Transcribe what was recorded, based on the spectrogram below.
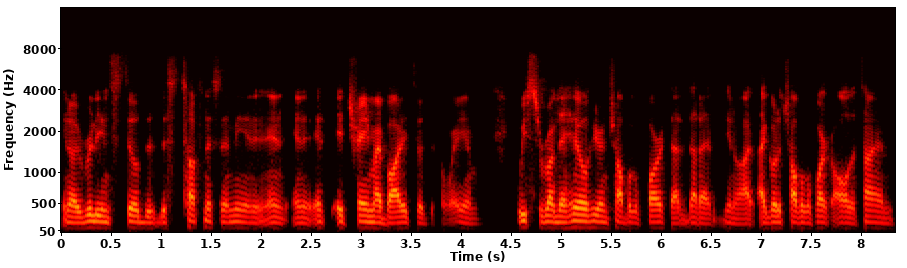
you know, it really instilled this, this toughness in me and, and, and it, it, trained my body to a different way. And we used to run the hill here in Tropical Park that, that I, you know, I, I go to Tropical Park all the time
